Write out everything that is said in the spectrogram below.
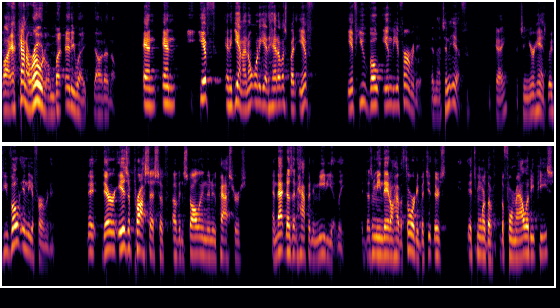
well, I kind of wrote them. But anyway, no, no, no. And and if and again, I don't want to get ahead of us, but if if you vote in the affirmative, and that's an if, okay, that's in your hands. But if you vote in the affirmative, there is a process of of installing the new pastors, and that doesn't happen immediately. It doesn't mean they don't have authority, but there's it's more the the formality piece,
